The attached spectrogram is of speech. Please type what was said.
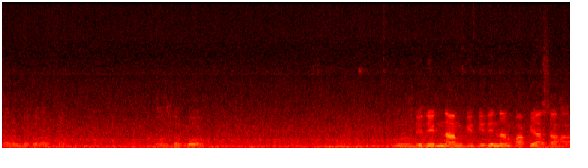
কমেন্ট কত রাখতো মন্তব্য? দিদির নাম কি? দিদির নাম পাপিয়া সাহা।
